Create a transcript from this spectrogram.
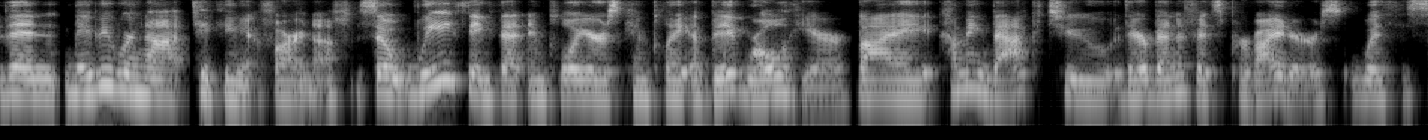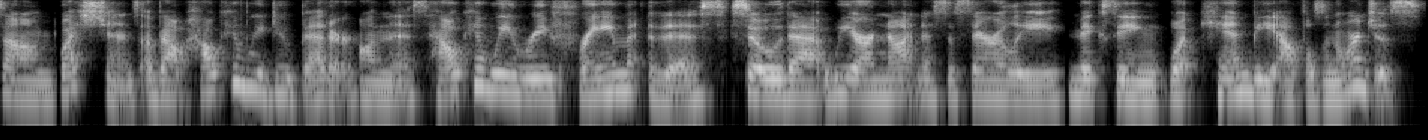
then maybe we're not taking it far enough. So we think that employers can play a big role here by coming back to their benefits providers with some questions about how can we do better on this? How can we reframe this so that we are not necessarily mixing what can be apples and oranges?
